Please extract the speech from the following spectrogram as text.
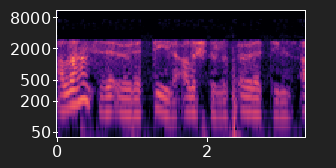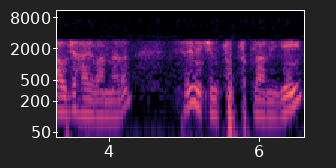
Allah'ın size öğrettiğiyle alıştırılıp öğrettiğiniz avcı hayvanların sizin için tuttuklarını yiyin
